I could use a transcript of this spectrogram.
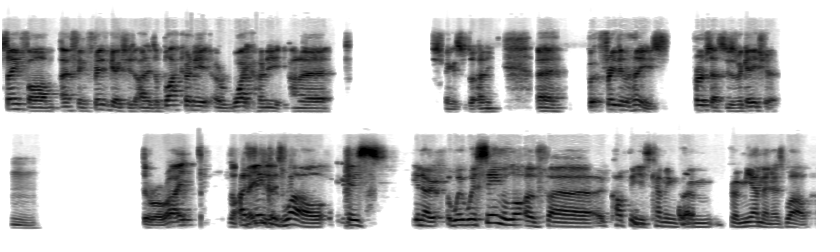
same farm, everything, three different geishas, and it's a black honey, a white honey, and a I think it's just a honey. Uh, but three different honeys, processes of a geisha. Hmm. They're all right. Not I think as well is you know we're, we're seeing a lot of uh, coffees coming from from Yemen as well.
